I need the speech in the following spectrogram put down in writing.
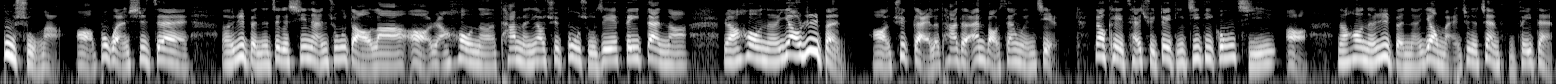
部署嘛，啊，不管是在呃日本的这个西南诸岛啦，啊，然后呢，他们要去部署这些飞弹呐、然后呢，要日本啊去改了他的安保三文件，要可以采取对敌基地攻击啊，然后呢，日本呢要买这个战斧飞弹，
